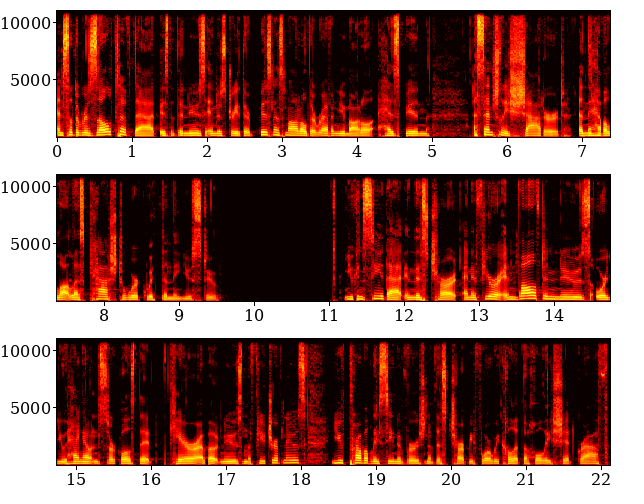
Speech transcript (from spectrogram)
And so the result of that is that the news industry, their business model, their revenue model, has been essentially shattered, and they have a lot less cash to work with than they used to. You can see that in this chart. And if you're involved in news or you hang out in circles that care about news and the future of news, you've probably seen a version of this chart before. We call it the holy shit graph.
